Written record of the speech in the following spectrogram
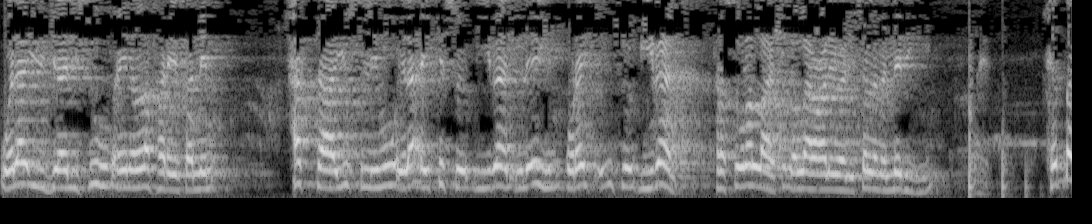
Walaa yujaalisuuhum aynan la fadhiisanin xataa yuslimuu ilaa ay ka soo dhiibaan ilayhim quraysh ay u soo dhiibaan rasuulallaahi sala allahu calayh waali wasalam nebigii khido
